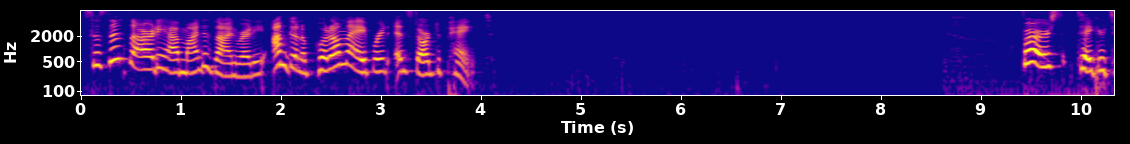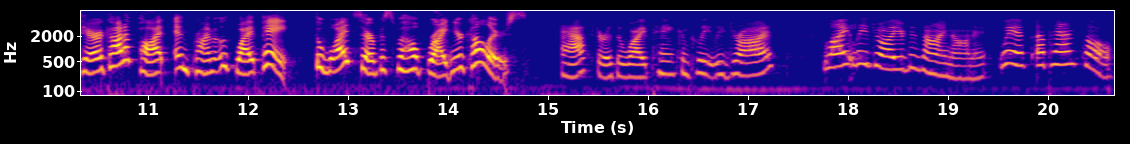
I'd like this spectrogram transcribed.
So since I already have my design ready, I'm going to put on my apron and start to paint. First, take your terracotta pot and prime it with white paint. The white surface will help brighten your colors. After the white paint completely dries, lightly draw your design on it with a pencil.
